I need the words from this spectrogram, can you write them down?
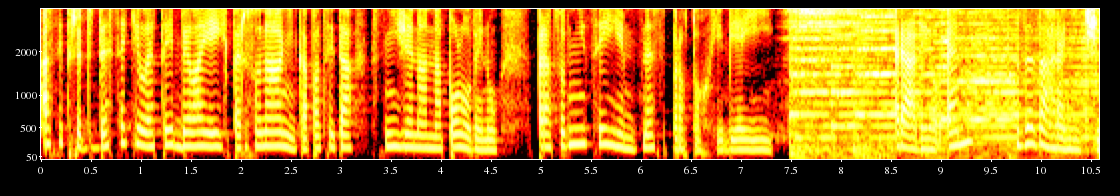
Asi před deseti lety byla jejich personální kapacita snížena na polovinu. Pracovníci jim dnes proto chybějí. Rádio M ze zahraničí.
